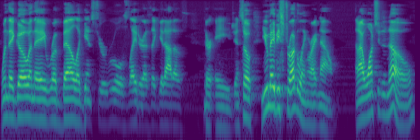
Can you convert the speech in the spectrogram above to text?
when they go and they rebel against your rules later as they get out of their age. And so you may be struggling right now, and I want you to know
